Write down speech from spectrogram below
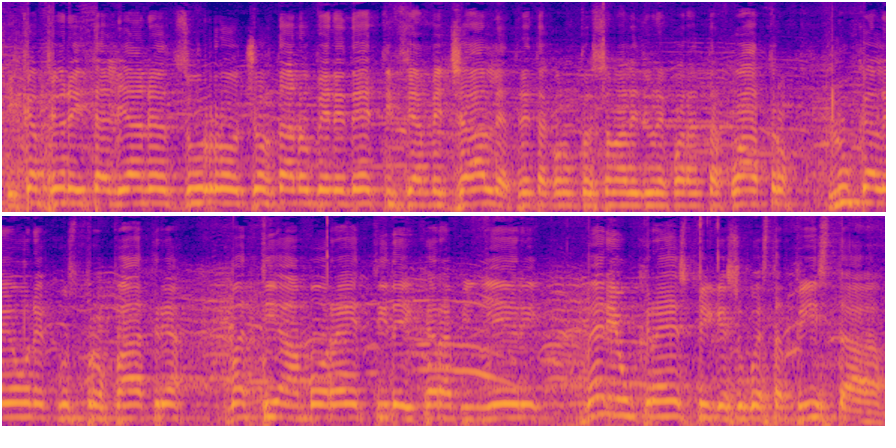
il campione italiano e azzurro Giordano Benedetti, Fiamme Gialle, atleta con un personale di 1,44, Luca Leone Cuspro Patria, Mattia Moretti dei Carabinieri, Merium Crespi che su questa pista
